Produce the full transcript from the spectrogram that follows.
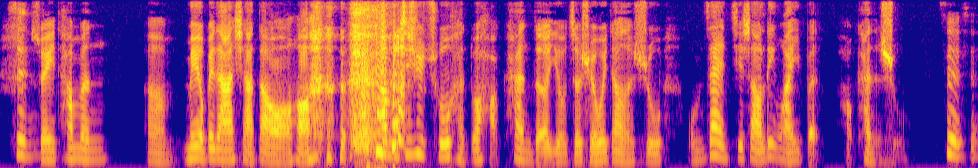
是，所以他们呃没有被大家吓到哦哈。他们继续出很多好看的、有哲学味道的书。我们再介绍另外一本好看的书。是是，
